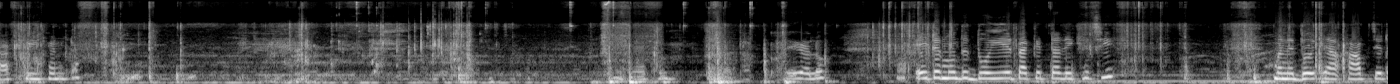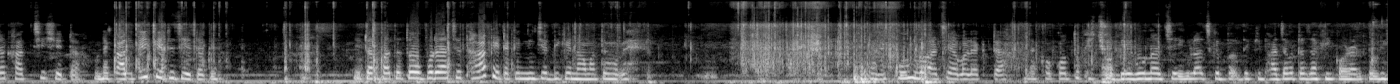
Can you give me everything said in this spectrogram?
রাখি এখানটা এখন, হয়ে গেল। এইটার মধ্যে দইয়ের প্যাকেটটা রেখেছি। মানে দই হাফ যেটা খাচ্ছি সেটা। মানে কালকেই কেটেছি এটাকে। এটা আপাতত উপরে আছে থাক, এটাকে নিচের দিকে নামাতে হবে। কুমড়ো আছে আবার একটা। দেখো কত কিছু বেগুন আছে, এগুলো আজকে দেখি ভাজা টাজা কি করার করি।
